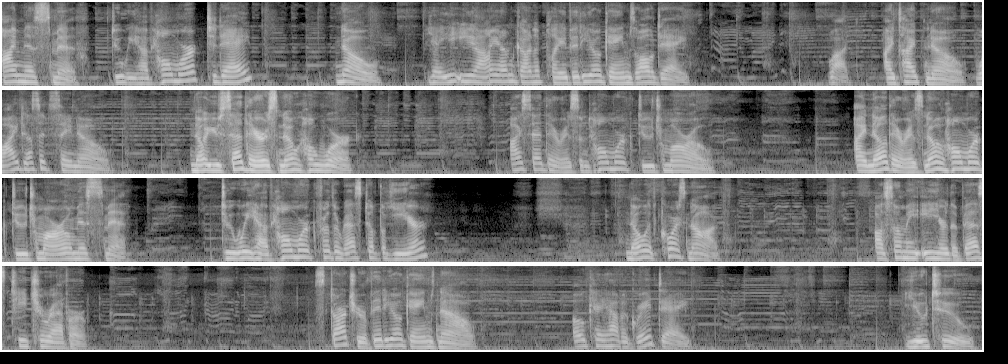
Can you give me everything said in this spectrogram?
Hi, Miss Smith. Do we have homework today? No. Yeah, yeah, I am gonna play video games all day. What? I typed no. Why does it say no? No, you said there is no homework. I said there isn't homework due tomorrow. I know there is no homework due tomorrow, Miss Smith. Do we have homework for the rest of the year? No, of course not. Asami E, you're the best teacher ever. Start your video games now. Okay, have a great day. You too.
